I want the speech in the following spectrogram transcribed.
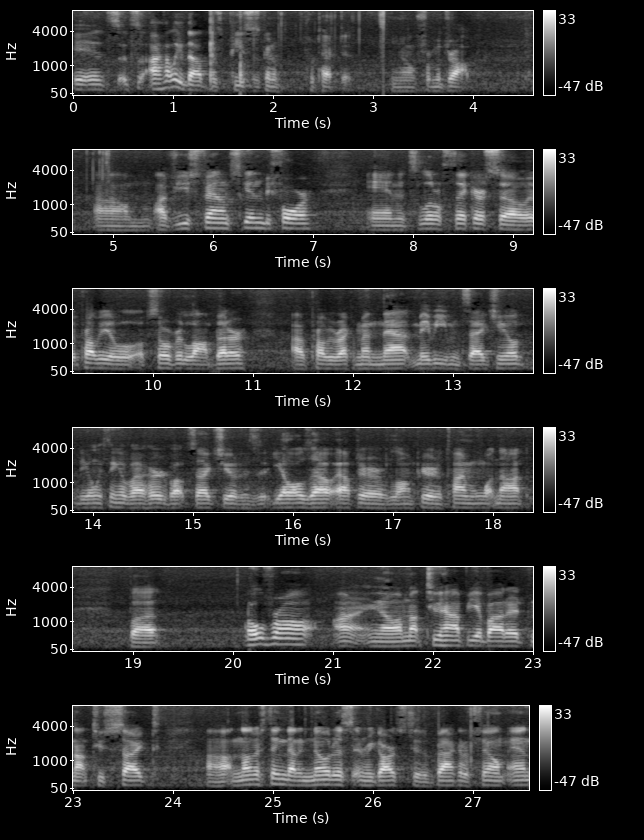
it's it's I highly doubt this piece is going to protect it you know from a drop. Um, I've used Phantom Skin before and it's a little thicker so it probably will absorb it a lot better I would probably recommend that. Maybe even Zagg Shield. The only thing I heard about Zagg Shield is it yellows out after a long period of time and whatnot. But overall, I, you know, I'm not too happy about it. Not too psyched. Uh, another thing that I noticed in regards to the back of the film and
